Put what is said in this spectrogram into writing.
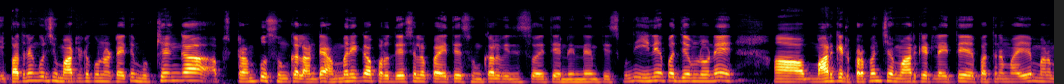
ఈ పతనం గురించి మాట్లాడుకున్నట్టయితే ముఖ్యంగా ట్రంప్ సుంకాలు అంటే అమెరికా పలు దేశాలపై అయితే సుంకాలు విధిస్తూ అయితే నిర్ణయం తీసుకుంది. ఈ నేపథ్యంలోనే మార్కెట్ ప్రపంచ మార్కెట్లు అయితే పతనమయ్యాయి మనం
